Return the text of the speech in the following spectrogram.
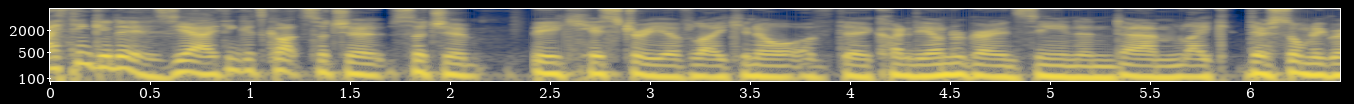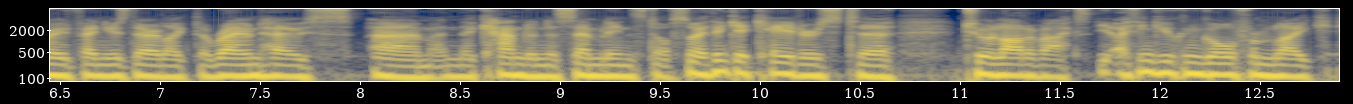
I think it is. Yeah, I think it's got such a such a big history of like you know of the kind of the underground scene and um like there's so many great venues there like the Roundhouse um and the Camden Assembly and stuff. So I think it caters to to a lot of acts. I think you can go from like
